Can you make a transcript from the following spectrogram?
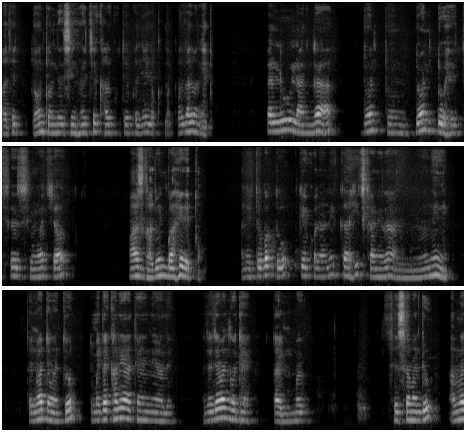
माझे दोन तोंडे सिंहाचे खाल कुठे पडले लवकर लवकर घालून येतो. पल्लू लांगा दोन तोंड दोन डोळ्याच्या सिंहाच्या मास घालून बाहेर येतो. आणि तो बघतो की कोणाने काहीच खाण्याला आणलं नाही. तेव्हा तो म्हणतो तुम्ही तर खाली हाताने आले. म्हणजे जेवण कुठे तर मग ससा आम्ही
